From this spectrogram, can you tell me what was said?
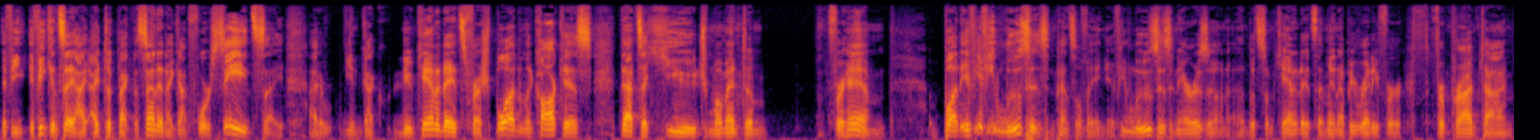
if he if he can say, I, I took back the Senate, I got four seats, I I you know, got new candidates, fresh blood in the caucus, that's a huge momentum for him. But if, if he loses in Pennsylvania, if he loses in Arizona with some candidates that may not be ready for, for prime time,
